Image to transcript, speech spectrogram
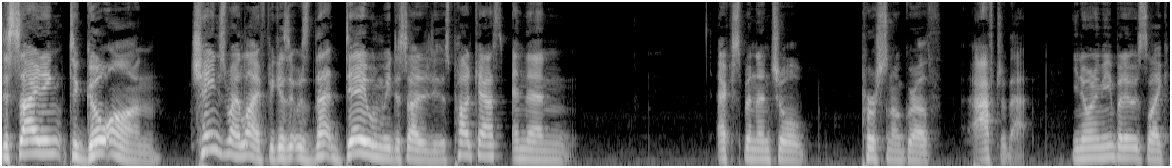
deciding to go on changed my life because it was that day when we decided to do this podcast and then exponential personal growth after that. You know what I mean? But it was like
